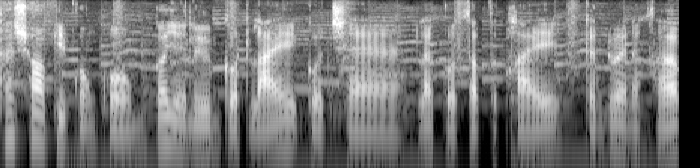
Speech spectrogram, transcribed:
ถ้าชอบคลิปของผมก็อย่าลืมกดไลค์กดแชร์ และกด Subscribe กันด้วยนะครับ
